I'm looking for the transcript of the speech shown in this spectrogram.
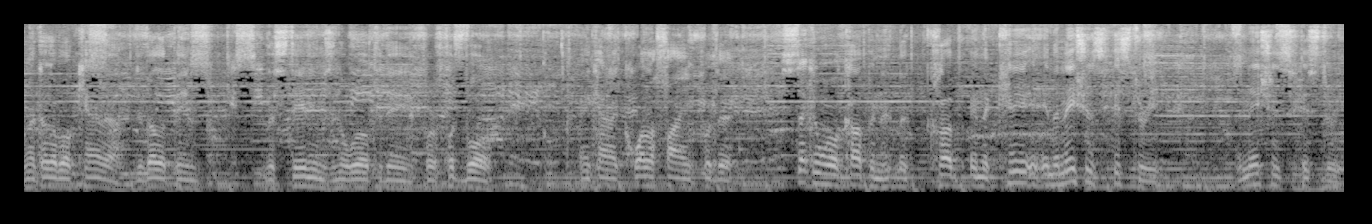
when I talk about Canada developing the stadiums in the world today for football and of qualifying for the second World Cup in the club in the in the nation's history, the nation's history.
